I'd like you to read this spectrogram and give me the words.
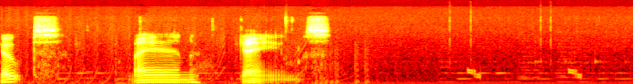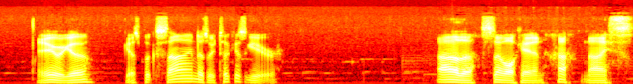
Goat Man Games. There we go. Guest book signed as we took his gear. Ah, the snowball cannon. Ha, nice.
